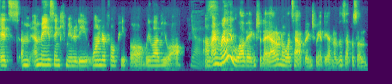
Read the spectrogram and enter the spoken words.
It's an amazing community, wonderful people. We love you all. yes. Um, I'm really loving today. I don't know what's happening to me at the end of this episode,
